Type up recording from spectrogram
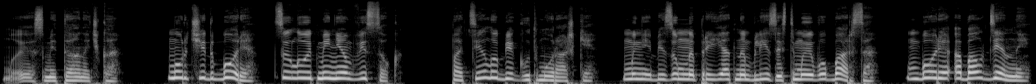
Моя сметаночка. Мурчит Боря, целует меня в висок. По телу бегут мурашки. Мне безумно приятна близость моего Барса. Боря обалденный.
